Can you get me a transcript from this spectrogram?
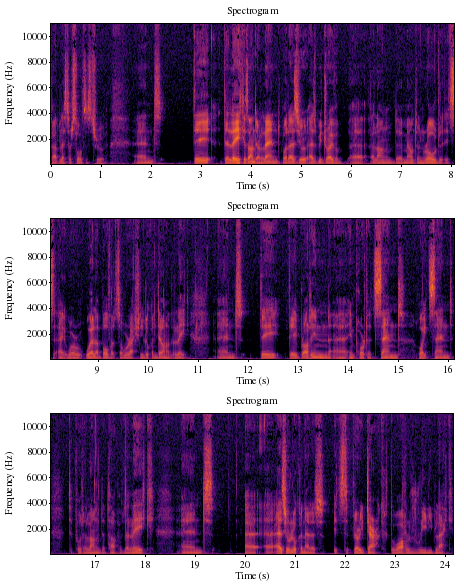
God bless their souls, it's true. And they the lake is on their land, but as you as we drive uh, along the mountain road, it's uh, we're well above it, so we're actually looking down on the lake. And they they brought in uh, imported sand, white sand, to put along the top of the lake, and uh, uh, as you're looking at it, it's very dark. The water is really black.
